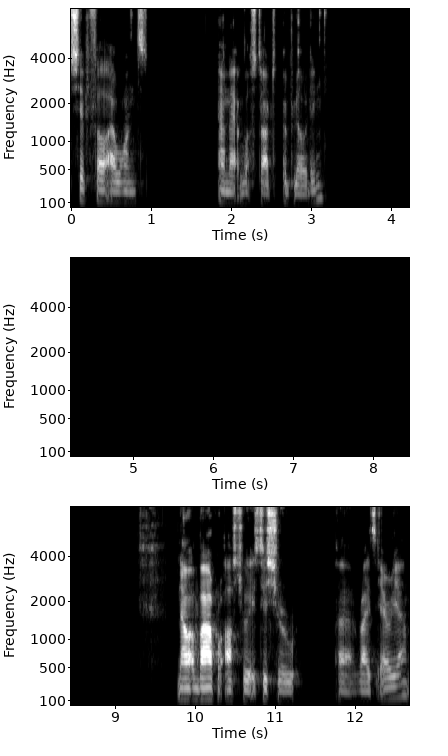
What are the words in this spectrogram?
zip file I want and I will start uploading. Now WaPOR asks you, is this your uh, right area?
